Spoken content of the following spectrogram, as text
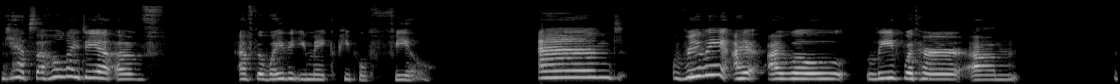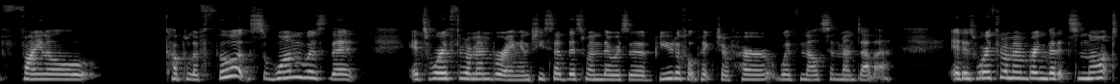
yeah, it's the whole idea of of the way that you make people feel. And really, I I will leave with her um, final couple of thoughts. One was that it's worth remembering, and she said this when there was a beautiful picture of her with Nelson Mandela. It is worth remembering that it's not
